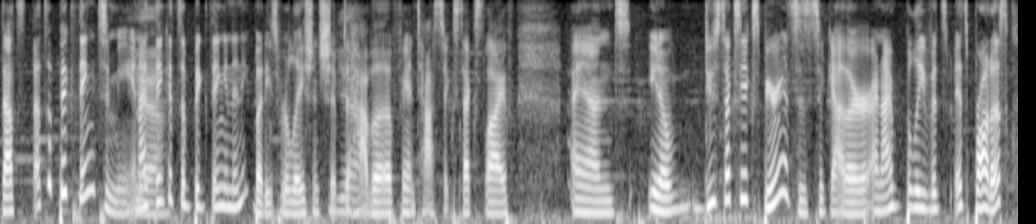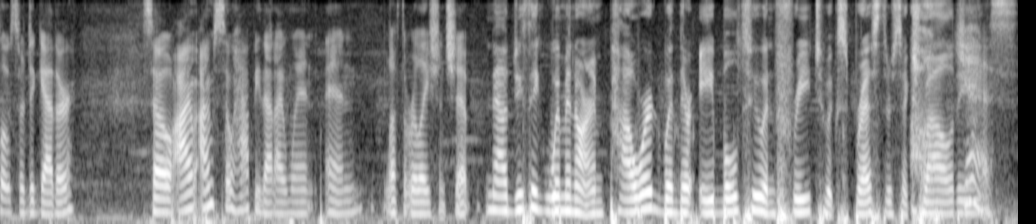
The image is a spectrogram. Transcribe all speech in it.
That's that's a big thing to me, and I think it's a big thing in anybody's relationship to have a fantastic sex life, and you know do sexy experiences together. And I believe it's it's brought us closer together. So I'm I'm so happy that I went and left the relationship. now, do you think women are empowered when they're able to and free to express their sexuality? Yes.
